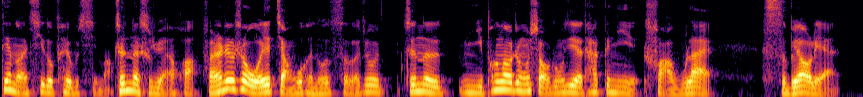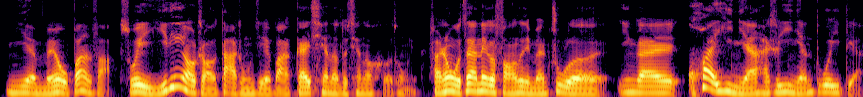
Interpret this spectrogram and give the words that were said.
电暖气都配不起吗？真的是原话。反正这个事儿我也讲过很多次了，就真的你碰到这种小中介，他跟你耍无赖，死不要脸，你也没有办法，所以一定要找大中介，把该签的都签到合同里。反正我在那个房子里面住了应该快一年，还是一年多一点。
